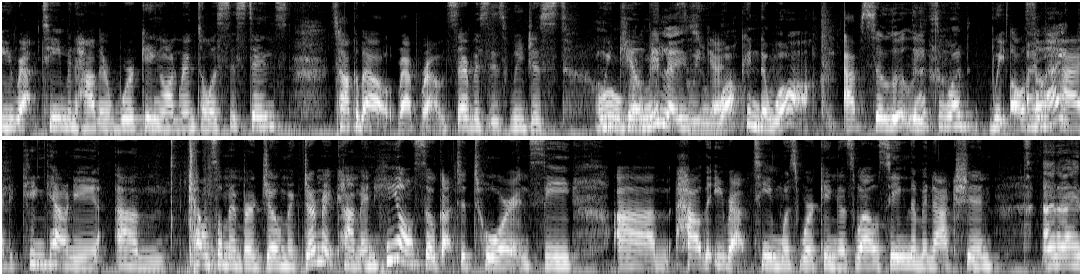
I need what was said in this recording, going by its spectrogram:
ERAP team and how they're working on rental assistance. Talk about wraparound services. We just oh, we killed Pramila it this is weekend. walking the walk. Absolutely. That's what we also like. had King County um, Council Member Joe McDermott come, and he also got to tour and see um, how the ERAP team was working as well, seeing them in action. And I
